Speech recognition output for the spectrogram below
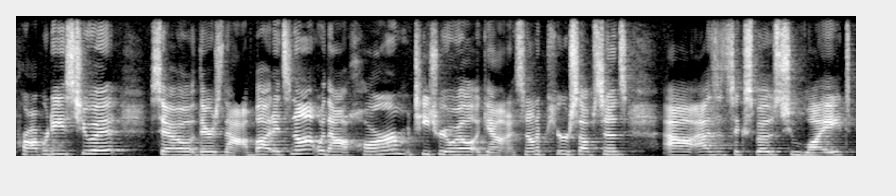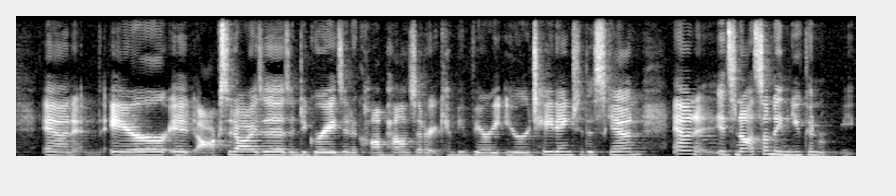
properties to it. So there's that, but it's not without harm. Tea tree oil, again, it's not a pure substance. Uh, as it's exposed to light and air, it oxidizes and degrades into compounds that are, can be very irritating to the skin. And it's not something you can,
